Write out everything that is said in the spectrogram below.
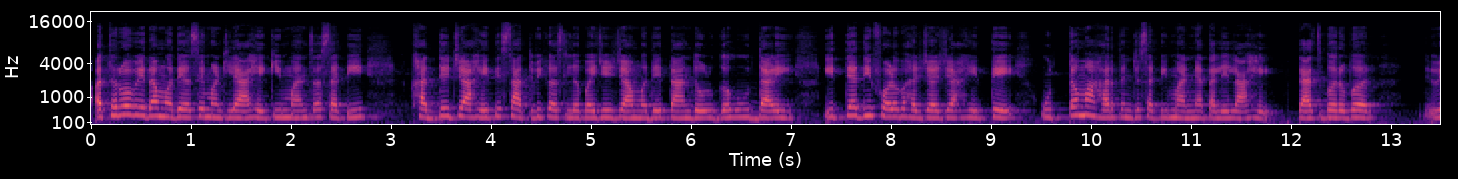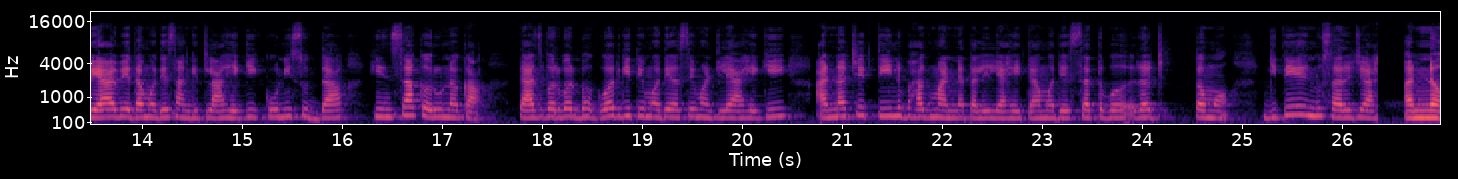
अथर्ववेदामध्ये असे म्हटले आहे की माणसासाठी खाद्य जे आहे ते सात्विक असलं पाहिजे ज्यामध्ये तांदूळ गहू डाळी इत्यादी फळभाज्या ज्या आहेत ते उत्तम आहार त्यांच्यासाठी मानण्यात आलेला आहे. त्याचबरोबर या वेदामध्ये सांगितलं आहे की कोणीसुद्धा हिंसा करू नका. त्याचबरोबर भगवद्गीतेमध्ये असे म्हटले आहे की अन्नाचे तीन भाग मानण्यात आलेले आहे त्यामध्ये सत्व रज तम. गीतेनुसार जे आहे अन्न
